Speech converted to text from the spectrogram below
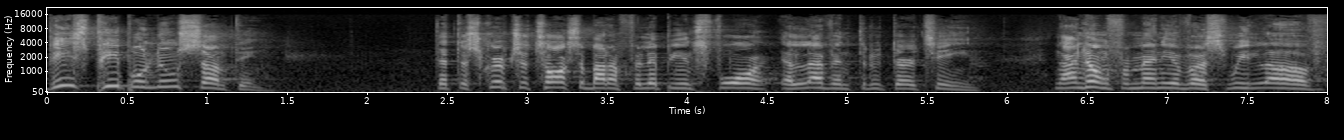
These people knew something that the scripture talks about in Philippians 4 11 through 13. Now, I know for many of us, we love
